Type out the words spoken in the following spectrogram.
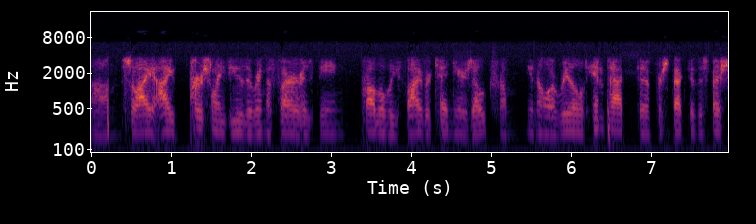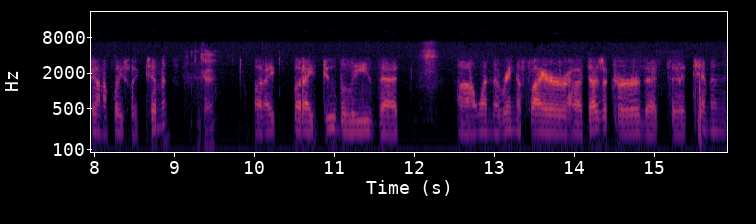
Um, so I, I personally view the Ring of Fire as being probably five or ten years out from you know a real impact uh, perspective, especially on a place like Timmins. Okay. But I but I do believe that uh, when the Ring of Fire uh, does occur, that uh, Timmins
